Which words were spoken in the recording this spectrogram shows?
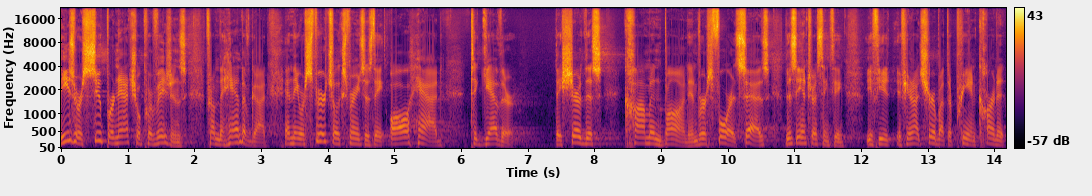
These were supernatural provisions from the hand of God, and they were spiritual experiences they all had together. They shared this common bond. In verse 4, it says this is the interesting thing. If, you, if you're not sure about the pre incarnate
